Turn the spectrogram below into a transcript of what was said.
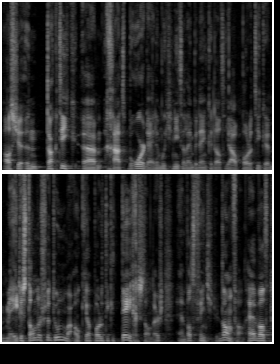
Als je een tactiek um, gaat beoordelen, moet je niet alleen bedenken dat jouw politieke medestanders het doen, maar ook jouw politieke tegenstanders. En wat vind je er dan van? Hè? Wat,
